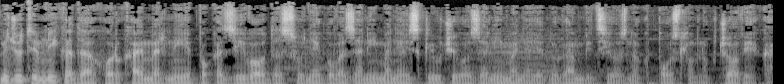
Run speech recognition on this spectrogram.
Međutim, nikada Horkheimer nije pokazivao da su njegova zanimanja isključivo zanimanja jednog ambicioznog poslovnog čovjeka.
